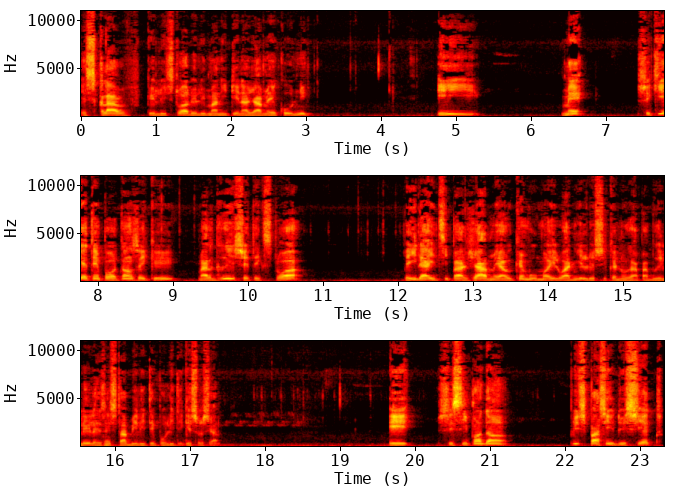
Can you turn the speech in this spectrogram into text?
esclave que l'histoire de l'humanité n'a jamais connue. Mais ce qui est important, c'est que malgré cet exploit, le pays d'Haïti n'a jamais à aucun moment éloigné de ce que nous pas brûlé, les instabilités politiques et sociales. Et Ceci pendant plus passé de siècles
